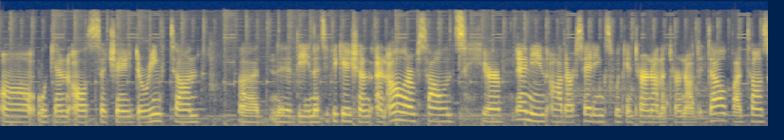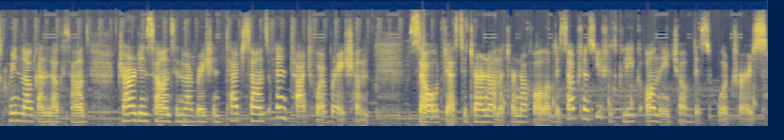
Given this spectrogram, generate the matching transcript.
Uh, we can also change the ringtone uh, the, notifications and alarm sounds here. And in other settings we can turn on and turn off the dial tone screen lock and lock sounds charging sounds and vibration touch sounds and touch vibration. So just to turn on and turn off all of these options you should click on each of these switchers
